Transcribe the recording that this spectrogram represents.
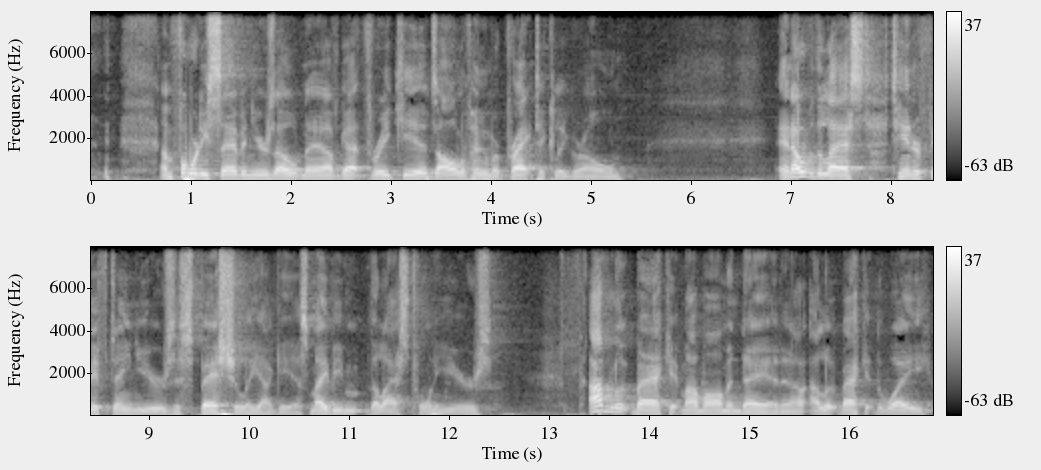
I'm 47 years old now. I've got three kids, all of whom are practically grown. And over the last 10 or 15 years, especially, I guess, maybe the last 20 years, I've looked back at my mom and dad, and I, look back at the way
